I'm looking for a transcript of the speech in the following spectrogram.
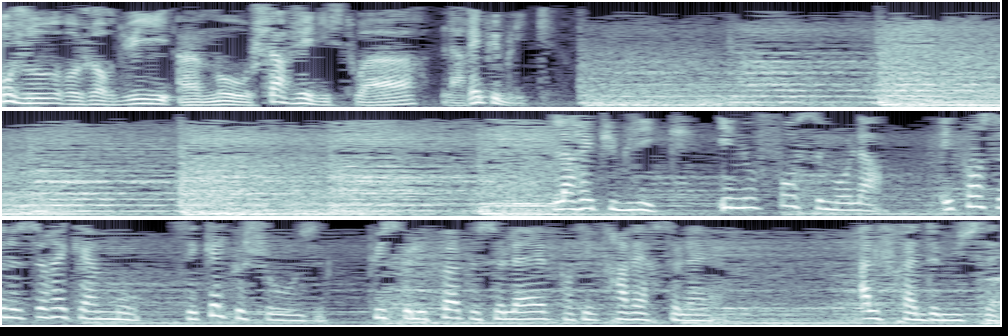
Bonjour, aujourd'hui un mot chargé d'histoire, la République. La République, il nous faut ce mot-là. Et quand ce ne serait qu'un mot, c'est quelque chose, puisque les peuples se lèvent quand ils traversent l'air. Alfred de Musset.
